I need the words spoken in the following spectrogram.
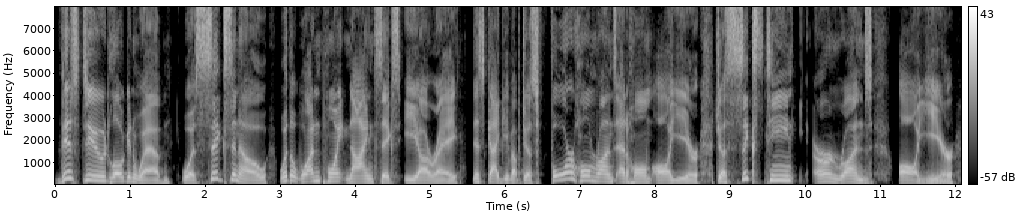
this dude, Logan Webb, was 6 0 with a 1.96 ERA. This guy gave up just four home runs at home all year, just 16 earned runs all year,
